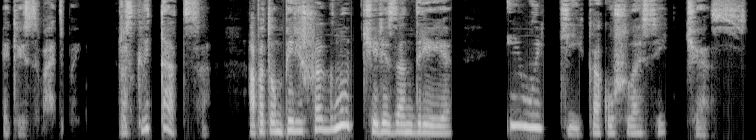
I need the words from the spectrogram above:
этой свадьбой, расквитаться, а потом перешагнуть через Андрея и уйти, как ушла сейчас.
